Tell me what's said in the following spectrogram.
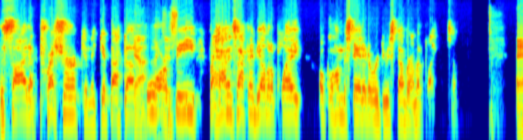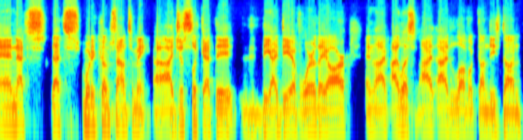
the side of pressure. Can they get back up? Yeah, or just- B, Bohanon's not going to be able to play. Oklahoma State at a reduced number. I'm going to play. So and that's that's what it comes down to me. Uh, I just look at the the idea of where they are, and I, I listen. I, I love what Gundy's done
